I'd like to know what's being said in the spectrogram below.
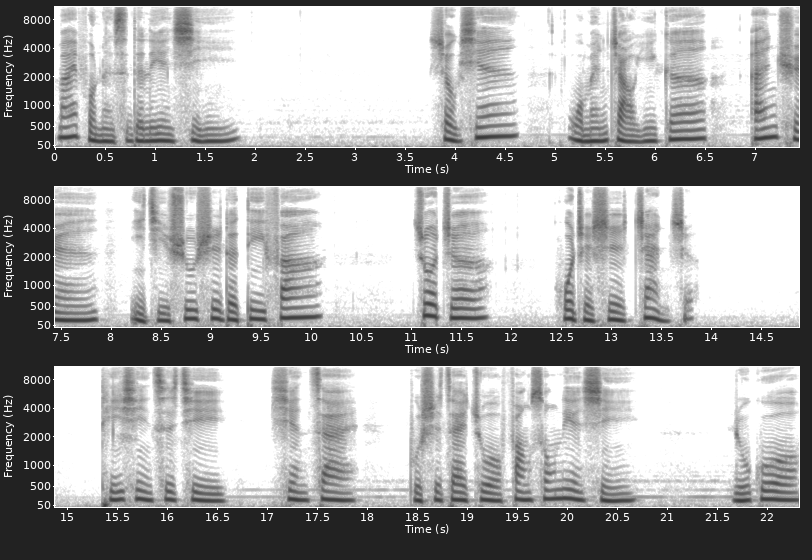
mindfulness 的练习。首先，我们找一个安全。以及舒适的地方，坐着或者是站着，提醒自己，现在不是在做放松练习。如果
